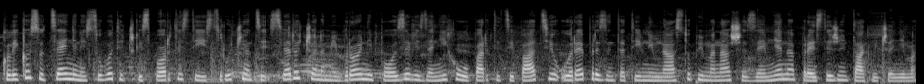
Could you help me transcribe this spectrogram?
Koliko su cenjeni subotički sportisti i stručnjaci, svedoče nam i brojni pozivi za njihovu participaciju u reprezentativnim nastupima naše zemlje na prestižnim takmičenjima.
